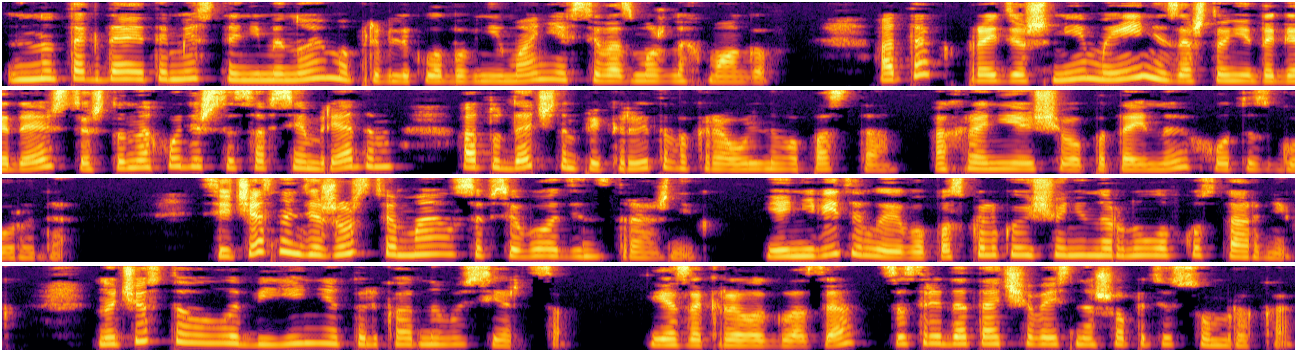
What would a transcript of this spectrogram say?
но тогда это место неминуемо привлекло бы внимание всевозможных магов. А так пройдешь мимо и ни за что не догадаешься, что находишься совсем рядом от удачно прикрытого караульного поста, охраняющего потайной ход из города. Сейчас на дежурстве маялся всего один стражник. Я не видела его, поскольку еще не нырнула в кустарник, но чувствовала биение только одного сердца. Я закрыла глаза, сосредотачиваясь на шепоте сумрака,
